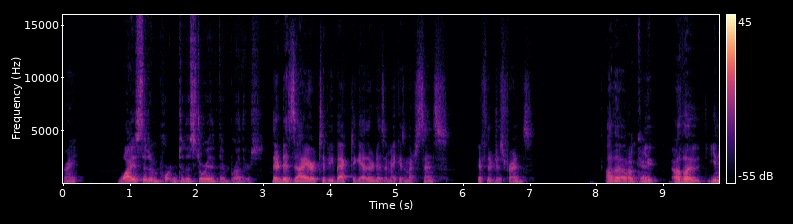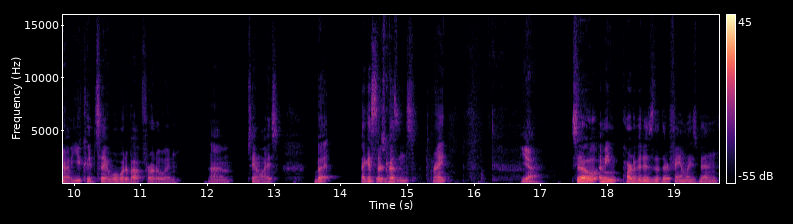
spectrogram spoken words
right why is it important to the story that they're brothers? their desire to be back together doesn't make as much sense if they're just friends. Although, Okay. you, although you know, you could say, well, what about Frodo and um, Samwise? But I guess they're Those are- cousins, right? Yeah. So, I mean, part of it is that their family's been.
